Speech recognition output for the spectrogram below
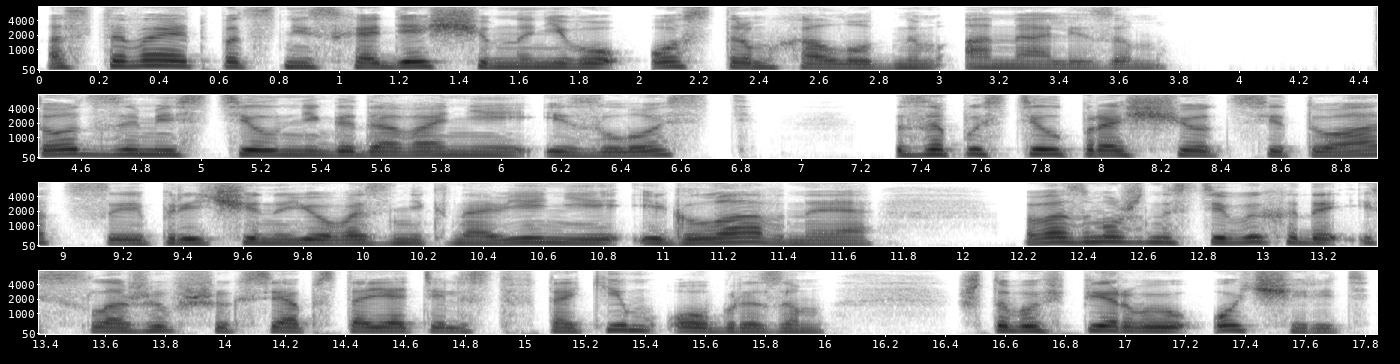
остывает под снисходящим на него острым холодным анализом. Тот заместил негодование и злость, запустил просчет ситуации, причин ее возникновения и, главное, возможности выхода из сложившихся обстоятельств таким образом, чтобы в первую очередь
